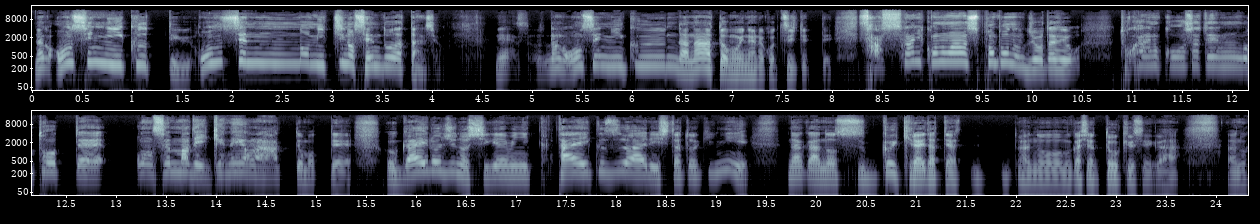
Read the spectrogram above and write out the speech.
なんか温泉に行くっていう、温泉の道の先導だったんですよ。ね、なんか温泉に行くんだなと思いながらこうついてって、さすがにこのまますポぽんぽんの状態で都会の交差点を通って温泉まで行けねえよなって思って、街路樹の茂みに体育座りした時に、なんかあの、すっごい嫌いだったあの、昔の同級生が、あの、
